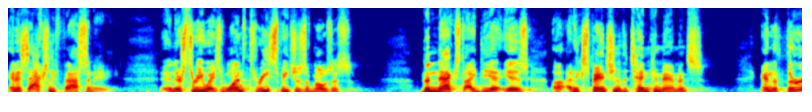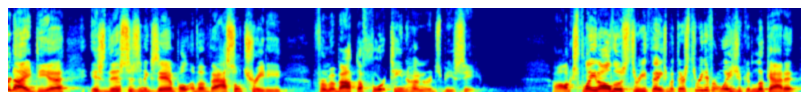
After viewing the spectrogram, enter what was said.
and it's actually fascinating. And there's three ways. One, three speeches of Moses. The next idea is uh, an expansion of the Ten Commandments. And the third idea is this is an example of a vassal treaty from about the 1400s BC. I'll explain all those three things, but there's three different ways you could look at it,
